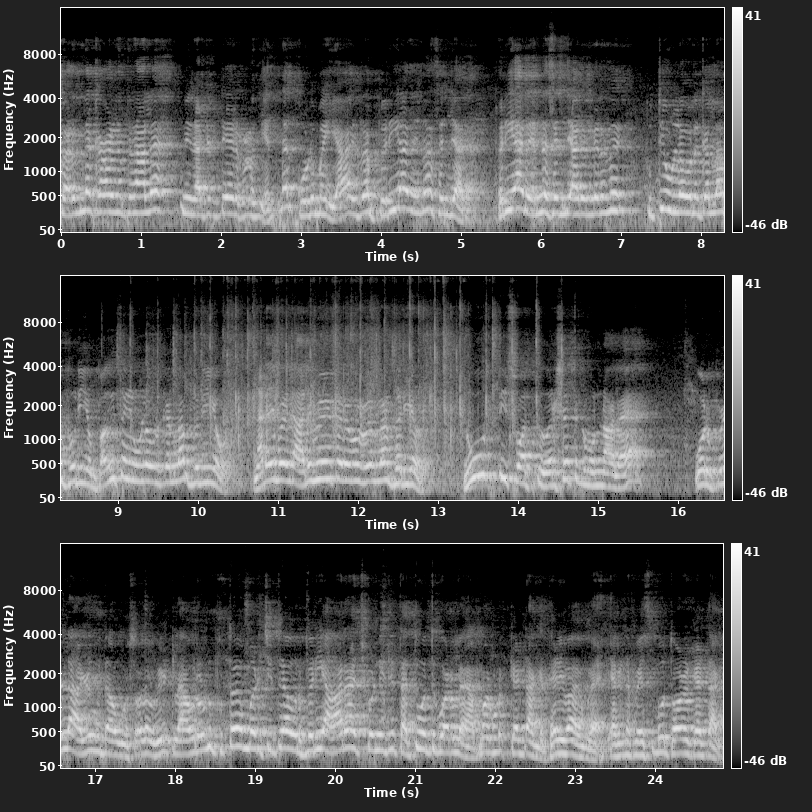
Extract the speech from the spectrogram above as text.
பிறந்த காரணத்தினால நீ நட்டுக்கிட்டே இருக்கணும். என்ன கொடுமையா? இதுதான் பெரியார் தான் செஞ்சார். பெரியார் என்ன செஞ்சாருங்கிறது புத்தி உள்ளவனுக்கெல்லாம் புரியும். பகுத்தறிவு உள்ளவனுக்கெல்லாம் புரியும். நடைமுறையில் அனுபவிக்கிறவர்களெல்லாம் தெரியும் நூற்றி பத்து வருஷத்துக்கு முன்னால் ஒரு பிள்ளை அழுகுது அவங்க சொந்த வீட்டில். அவர் ஒன்று புத்தகம் படிச்சுட்டு அவர் பெரிய ஆராய்ச்சி பண்ணிட்டு தத்துவத்துக்கு வரல. அம்மா கூட கேட்டாங்க தெளிவாக அவங்க என்கிட்ட பேசும்போது தோழர் கேட்டாங்க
